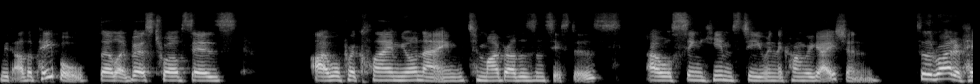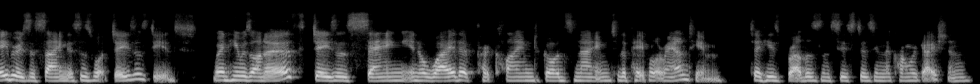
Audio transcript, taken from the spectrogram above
with other people. So, like verse 12 says, I will proclaim your name to my brothers and sisters. I will sing hymns to you in the congregation. So the writer of Hebrews is saying this is what Jesus did. When he was on earth, Jesus sang in a way that proclaimed God's name to the people around him, to his brothers and sisters in the congregation.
